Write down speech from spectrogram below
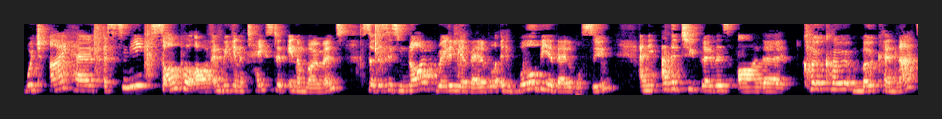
which I have a sneak sample of and we're gonna taste it in a moment. So this is not readily available. It will be available soon. And the other two flavors are the cocoa mocha nut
